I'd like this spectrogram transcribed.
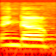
Bingo.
